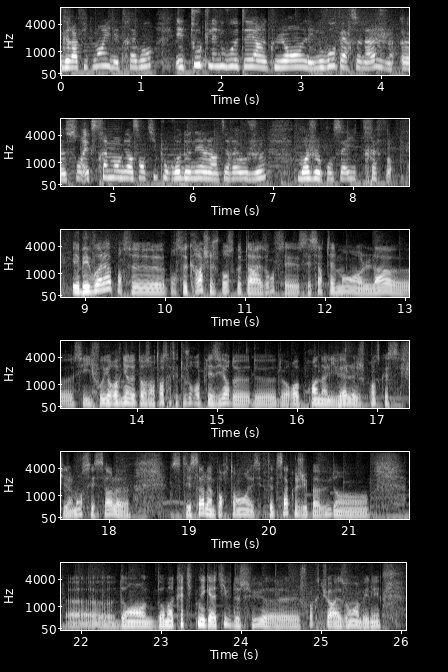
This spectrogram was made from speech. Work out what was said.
Graphiquement, il est très beau et toutes les nouveautés, incluant les nouveaux personnages, euh, sont extrêmement bien senties pour redonner un intérêt au jeu. Moi, je le conseille très fort. Et ben voilà pour ce, pour ce crash, je pense que tu as raison, c'est certainement là, euh, s'il faut y revenir de temps en temps, ça fait toujours plaisir de, reprendre un level, et je pense que finalement c'est ça, c'était ça l'important, et c'est peut-être ça que j'ai pas vu dans, euh, dans, ma critique négative dessus, euh, je crois que tu as raison, hein.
